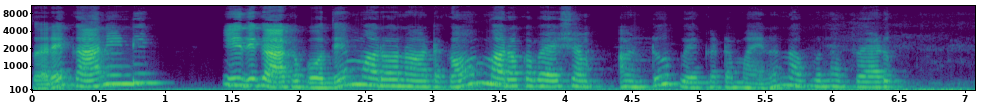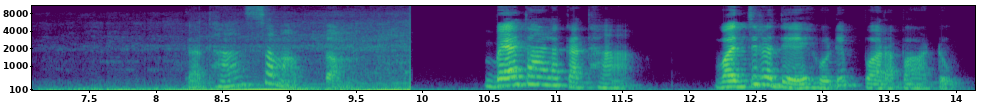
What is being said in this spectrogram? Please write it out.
సరే కానివ్వండి ఇది కాకపోతే మరో నాటకం మరొక వేషం అంటూ వికటమైన నవ్వు నవ్వాడు. కథ సమాప్తం. బేతాళ కథ. వజ్రదేహుడి పొరపాటు.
